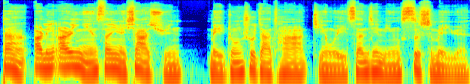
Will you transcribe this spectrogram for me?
但二零二一年三月下旬，美中售价差仅为三千零四十美元，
